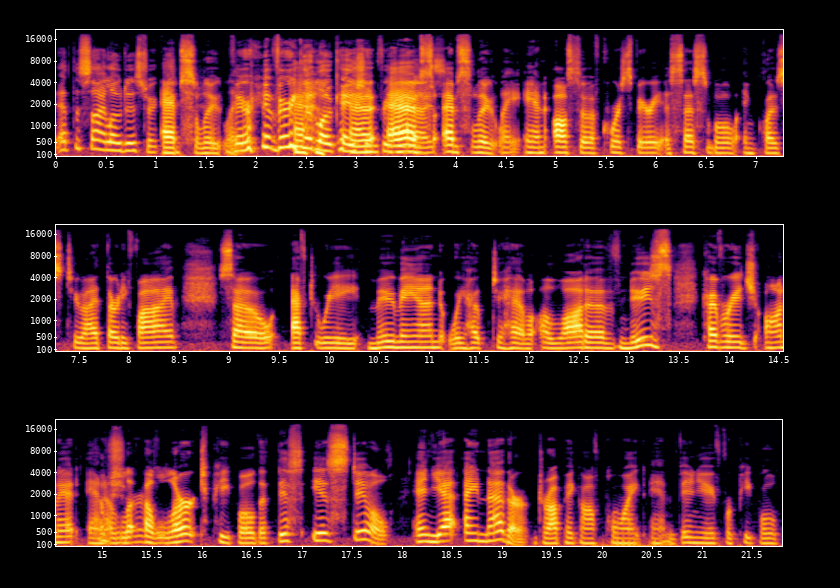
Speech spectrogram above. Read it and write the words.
at the Silo District. Absolutely, Very, very good location Uh, for you abs- guys. Absolutely, and also, of course, very accessible and close to I thirty five. So after we move in, we hope to have a lot of news coverage on it and Oh, al- sure. Alert people that this is still. And yet another dropping off point and venue for people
